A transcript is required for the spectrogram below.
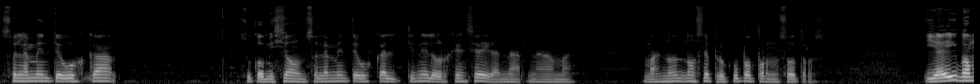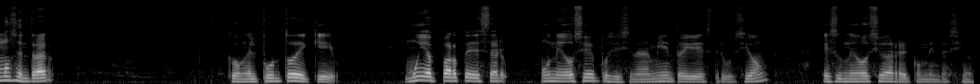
solamente busca su comisión, solamente busca, tiene la urgencia de ganar, nada más. Más no, no se preocupa por nosotros. Y ahí vamos a entrar con el punto de que, muy aparte de ser un negocio de posicionamiento y distribución, es un negocio de recomendación.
